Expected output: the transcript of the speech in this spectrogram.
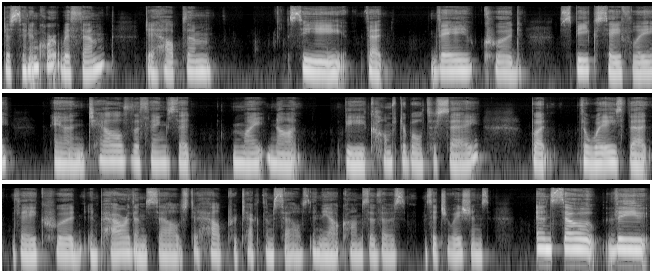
to sit in court with them, to help them see that they could speak safely and tell the things that might not be comfortable to say, but the ways that they could empower themselves to help protect themselves in the outcomes of those situations. And so the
